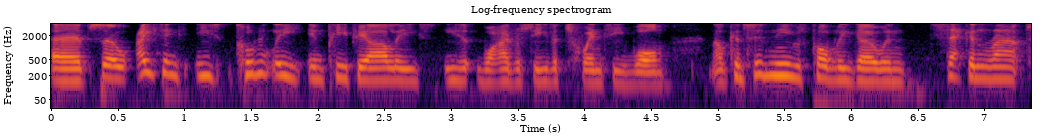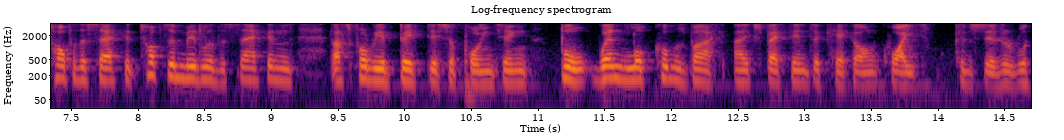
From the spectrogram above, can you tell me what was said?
Uh, so I think he's currently in PPR leagues, he's at wide receiver 21. Now, considering he was probably going second round, top of the second, top to middle of the second, that's probably a bit disappointing. But when Luck comes back, I expect him to kick on quite considerably.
